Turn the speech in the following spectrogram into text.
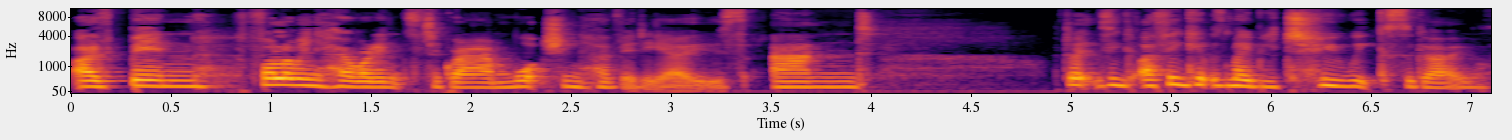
I've been following her on Instagram, watching her videos, and I don't think I think it was maybe two weeks ago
